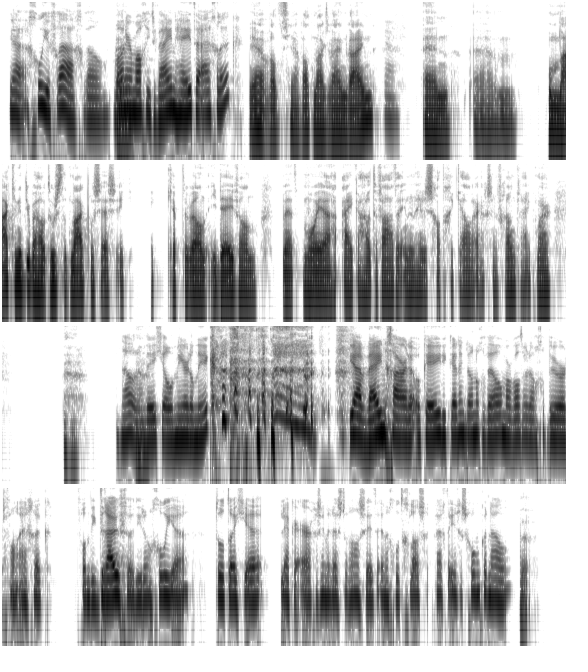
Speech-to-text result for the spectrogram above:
Ja, goede vraag wel. Wanneer Ja. mag iets wijn heten eigenlijk? Ja, wat, ja, wat maakt wijn wijn? Ja. En ehm, hoe maak je het überhaupt? Hoe is dat maakproces? Ik, ik heb er wel een idee van met mooie eikenhouten vaten in een hele schattige kelder ergens in Frankrijk. Maar eh, Nou, dan Ja. weet je al meer dan ik. ja, wijngaarden, oké, die ken ik dan nog wel. Maar wat er dan gebeurt van eigenlijk van die druiven die dan groeien... totdat je lekker ergens in een restaurant zit en een goed glas krijgt ingeschonken. Nou,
